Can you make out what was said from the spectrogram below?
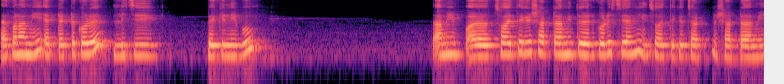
এখন আমি একটা একটা করে লিচি পেকে নিব। আমি ছয় থেকে সাতটা আমি তৈরি করেছি আমি, ছয় থেকে সাতটা আমি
